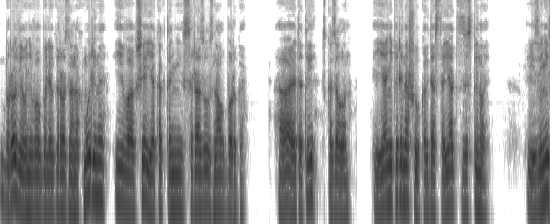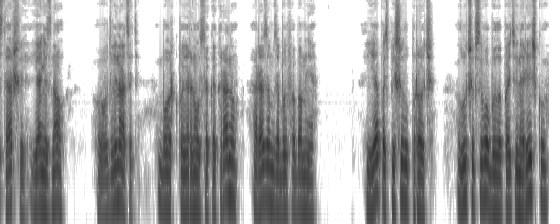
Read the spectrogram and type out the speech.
Брови у него были грозно нахмурены, и вообще я как-то не сразу узнал Борга. "А, это ты?" сказал он. Я не переношу, когда стоят за спиной. Извини, старший, я не знал. В двенадцать. Борг повернулся к экрану, разом забыв обо мне. Я поспешил прочь. Лучше всего было пойти на речку,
